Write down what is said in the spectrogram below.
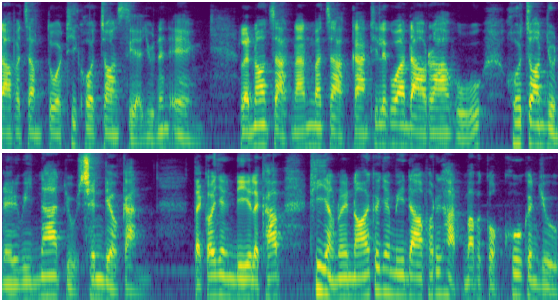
ดาวประจำตัวที่โคจรเสียอยู่นั่นเอง และนอกจากนั้นมาจากการที่เรียกว่าดาวราหู โคจรอยู่ในวินาศอยู่เช่นเดียวกัน แต่ก็ยังดีเลยครับ ที่อย่างน้อยๆ ก็ยังมีดาวพฤหัสมาประกบคู่กันอยู่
